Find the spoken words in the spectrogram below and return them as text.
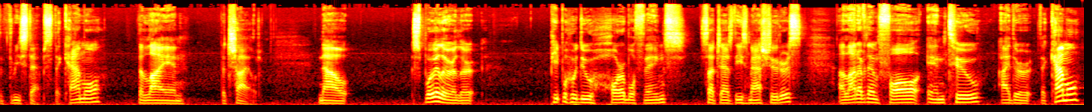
the three steps the camel, the lion, the child. Now, spoiler alert people who do horrible things, such as these mass shooters, a lot of them fall into either the camel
